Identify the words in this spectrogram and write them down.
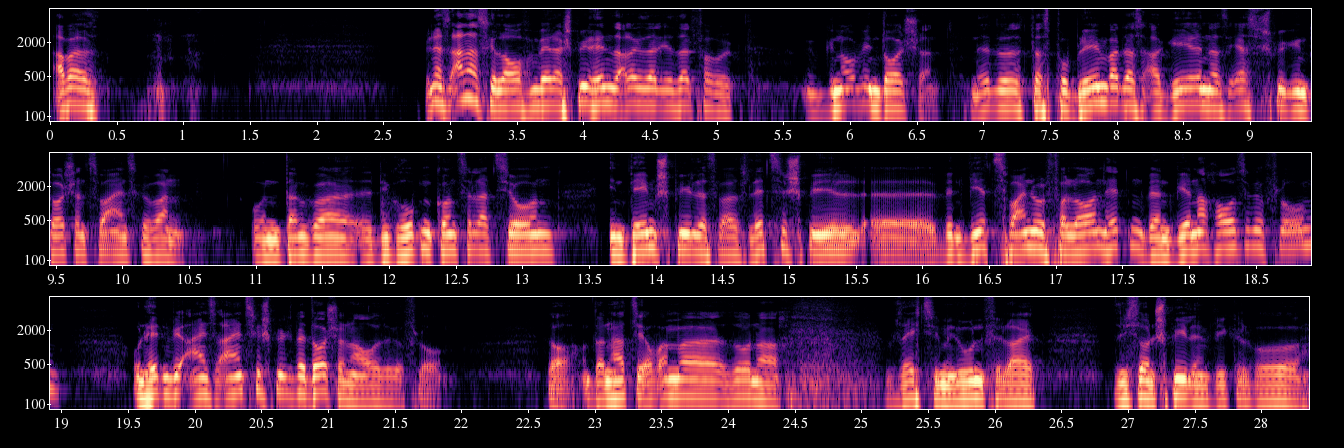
Aber wenn das anders gelaufen wäre, das Spiel, hätten sie alle gesagt, ihr seid verrückt. Genau wie in Deutschland. Ne, Das Problem war, dass Algerien das erste Spiel gegen Deutschland 2-1 gewann. Und dann war äh, die Gruppenkonstellation in dem Spiel, das war das letzte Spiel, äh, wenn wir 2-0 verloren hätten, wären wir nach Hause geflogen. Und hätten wir 1-1 gespielt, wäre Deutschland nach Hause geflogen. So, und dann hat sich auf einmal so nach 60 Minuten vielleicht sich so ein Spiel entwickelt, wo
